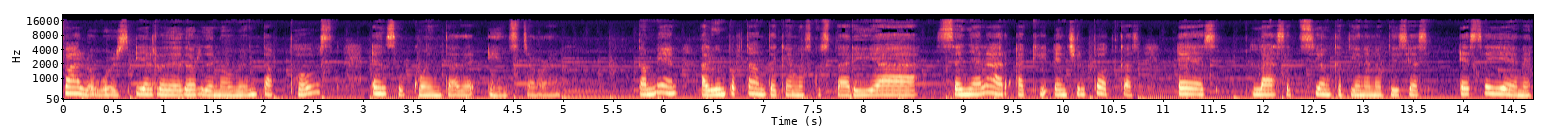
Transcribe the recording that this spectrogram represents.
followers y alrededor de 90 posts en su cuenta de Instagram. También algo importante que nos gustaría señalar aquí en Chill Podcast es la sección que tiene noticias SIN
